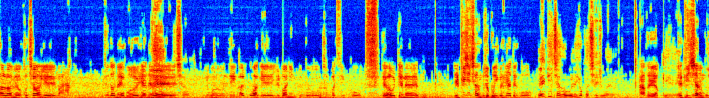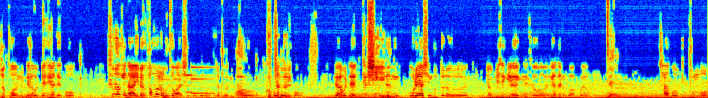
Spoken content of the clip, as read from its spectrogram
튜닝하려면 거창하게 막 뜯어내고 해야 되는데 예, 그렇죠. 이거는 되게 깔끔하게 일반인들도 접할 수 있고 내가 볼 때는 LPG 차는 무조건 이거 해야 되고 LP 차가 원래 효과 제일 좋아요. 아 그래요? 예, LPG 차는 LPG 가 무조건 내가 볼 때 해야 되고 트럭이나 이런 화물 운송하시는 분들은 무조건 아우 그분들 추천드리고 내가 볼 때 택시 일은 오래 하신 분들은 연비 생겨서 해야 되는 것 같고요 네. 차 뭐 부품 뭐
